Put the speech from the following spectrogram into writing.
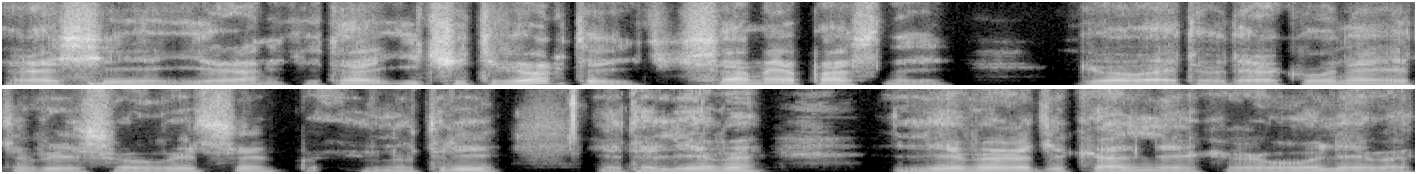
Россия, Иран и Китай. И четвертый, самый опасный глава этого дракона, это вырисовывается внутри. Это лево, лево-радикальное крыло, лево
